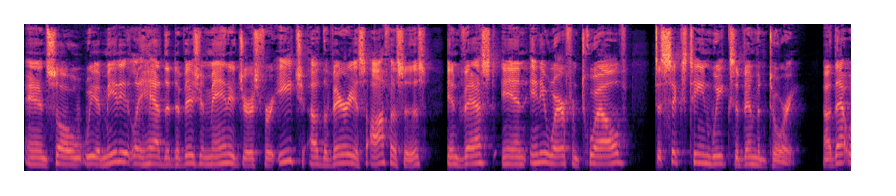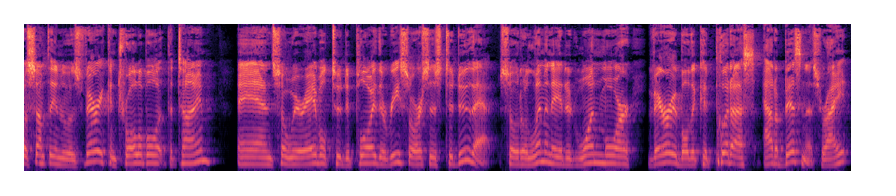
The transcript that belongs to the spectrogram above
And so we immediately had the division managers for each of the various offices invest in anywhere from 12 to 16 weeks of inventory. Uh, that was something that was very controllable at the time. And so we were able to deploy the resources to do that. So it eliminated one more variable that could put us out of business, right?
